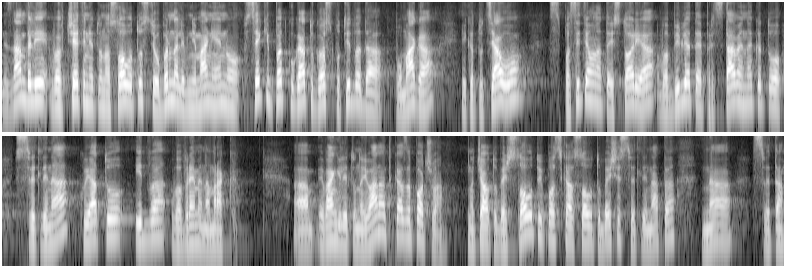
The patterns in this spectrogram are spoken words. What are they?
Не знам дали в четенето на Словото сте обърнали внимание, но всеки път, когато Господ идва да помага и като цяло спасителната история в Библията е представена като светлина, която идва във време на мрак. Евангелието на Йоанна така започва. Началото беше Словото и после казва Словото беше светлината на света.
